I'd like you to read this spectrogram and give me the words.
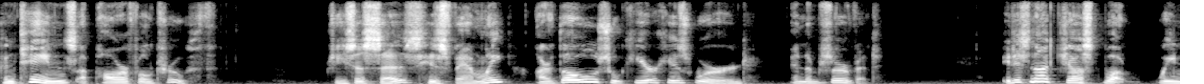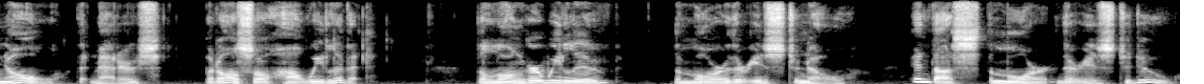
contains a powerful truth. Jesus says his family are those who hear his word and observe it. It is not just what we know that matters, but also how we live it. The longer we live, the more there is to know, and thus the more there is to do.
